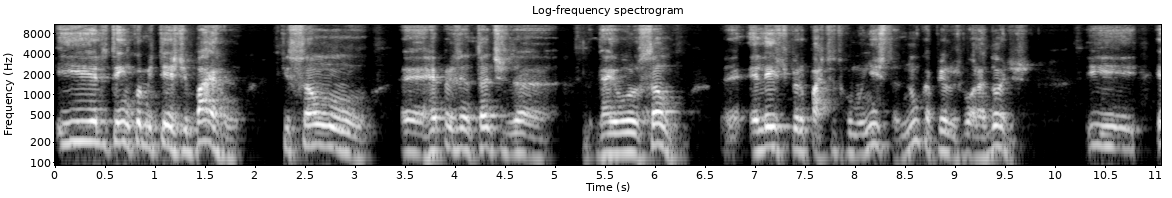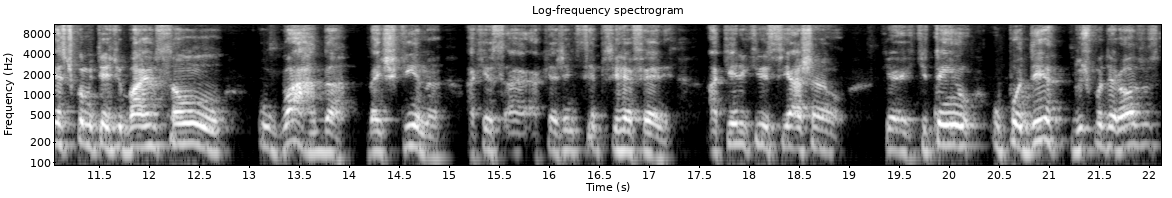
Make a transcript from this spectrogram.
E ele tem comitês de bairro que são é, representantes da, da Revolução, é, eleitos pelo Partido Comunista, nunca pelos moradores. E esses comitês de bairro são o guarda da esquina, a que, a, que a gente sempre se refere, aquele que se acha que, que tem o poder dos poderosos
